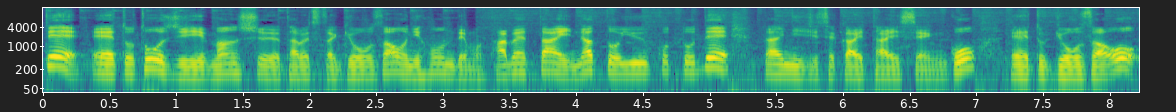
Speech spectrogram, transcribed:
で、え、ー、と、当時、満州で食べてた餃子を日本でも食べたいなということで、第二次世界大戦後、え、ー、と、餃子を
